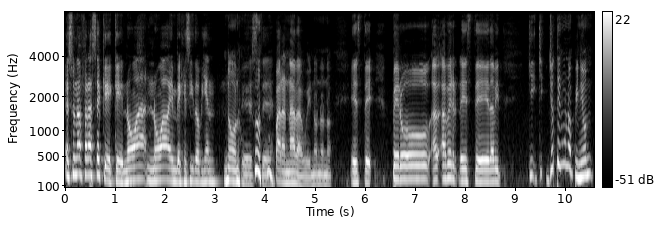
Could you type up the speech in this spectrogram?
es una frase que, que no, ha, no ha envejecido bien. no, no, Este- para nada, güey, no, no, no. Este, pero, a, a ver, este, David, yo tengo una opinión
